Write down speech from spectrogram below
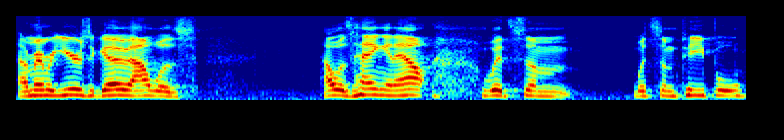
I remember years ago, I was, I was hanging out with some with some people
